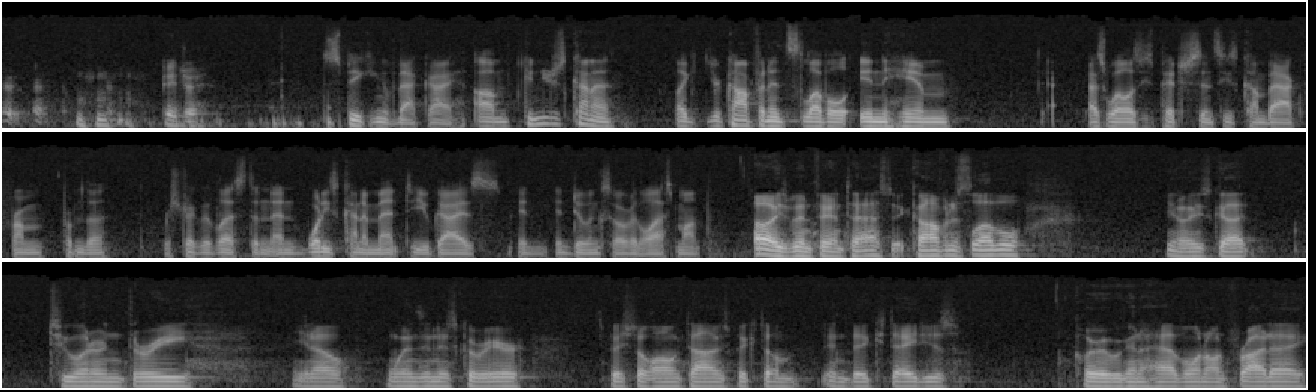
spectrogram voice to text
AJ. Speaking of that guy, um, can you just kind of like your confidence level in him, as well as he's pitched since he's come back from from the restricted list, and, and what he's kind of meant to you guys in, in doing so over the last month? Oh, he's been fantastic. Confidence level, you know, he's got 203, you know, wins in his career. He's pitched a long time. He's pitched them in big stages. Clearly, we're going to have one on Friday.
